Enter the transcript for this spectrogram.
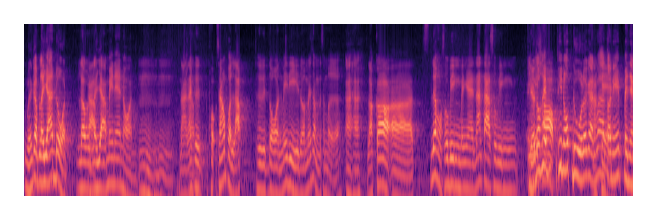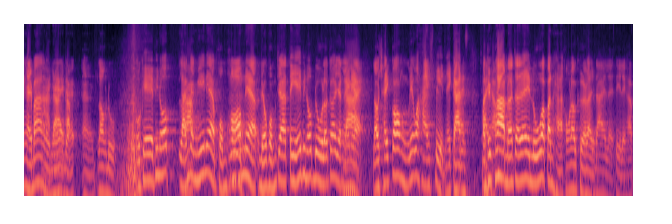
เหมือนกับระยะโดดเราครับ ระยะไม่แน่นอนอืมอืมนั่นครันั่บนคือแสดงว่าผลลัพธ์คือโดนไม่ดีโดนไม่สม่ำเสมอ อ่าฮะ แล้วก็เอ่อเรื่องของสวิงเป็นไงหน้าตาสวิงเดี๋ยวต้องให้ไม่ชบ พี่นพดูแล้วกันว่าโอเคตอนนี้เป็นยังไงบ้างอะไรเงี้ยได้ครับเดี๋ยวเอ่อลองดู โอเคพี่นพหลังครับจากนี้เนี่ยผมพร้อมอืมเนี่ยเดี๋ยวผมจะตีให้พี่นพดูแล้วก็ยังไงเนี่ยได้เราใช้กล้องเรียกว่าไฮสปีดในการใช่บันทึกครับ ภาพแล้วจะได้รู้ว่าปัญหาของเราคืออะไร ได้เลยตีเลยครับ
